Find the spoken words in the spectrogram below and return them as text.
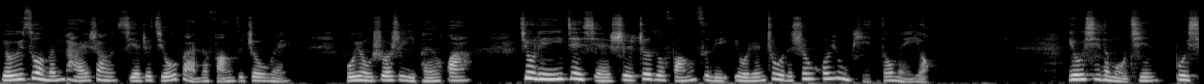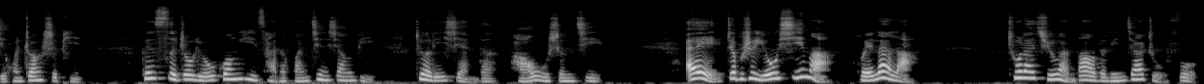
有一座门牌上写着“九版”的房子，周围不用说是一盆花，就连一件显示这座房子里有人住的生活用品都没有。尤西的母亲不喜欢装饰品，跟四周流光溢彩的环境相比，这里显得毫无生机。哎，这不是尤西吗？回来了。出来取晚报的邻家主妇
